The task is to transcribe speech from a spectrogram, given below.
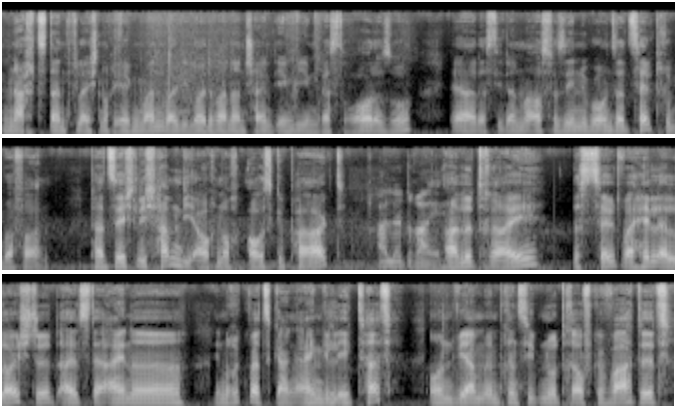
nachts dann vielleicht noch irgendwann, weil die Leute waren anscheinend irgendwie im Restaurant oder so, ja, dass die dann mal aus Versehen über unser Zelt drüber fahren. Tatsächlich haben die auch noch ausgeparkt. Alle drei. Alle drei. Das Zelt war hell erleuchtet, als der eine den Rückwärtsgang eingelegt hat. Und wir haben im Prinzip nur darauf gewartet,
